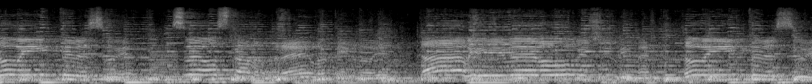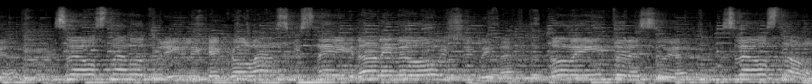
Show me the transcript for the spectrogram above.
to me interesuje, sve ostalo relativno je. Da li me voliš ili ne, to me interesuje, sve ostalo prilike kolanski sneg, da li me voliš ili ne, to me interesuje, sve ostalo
